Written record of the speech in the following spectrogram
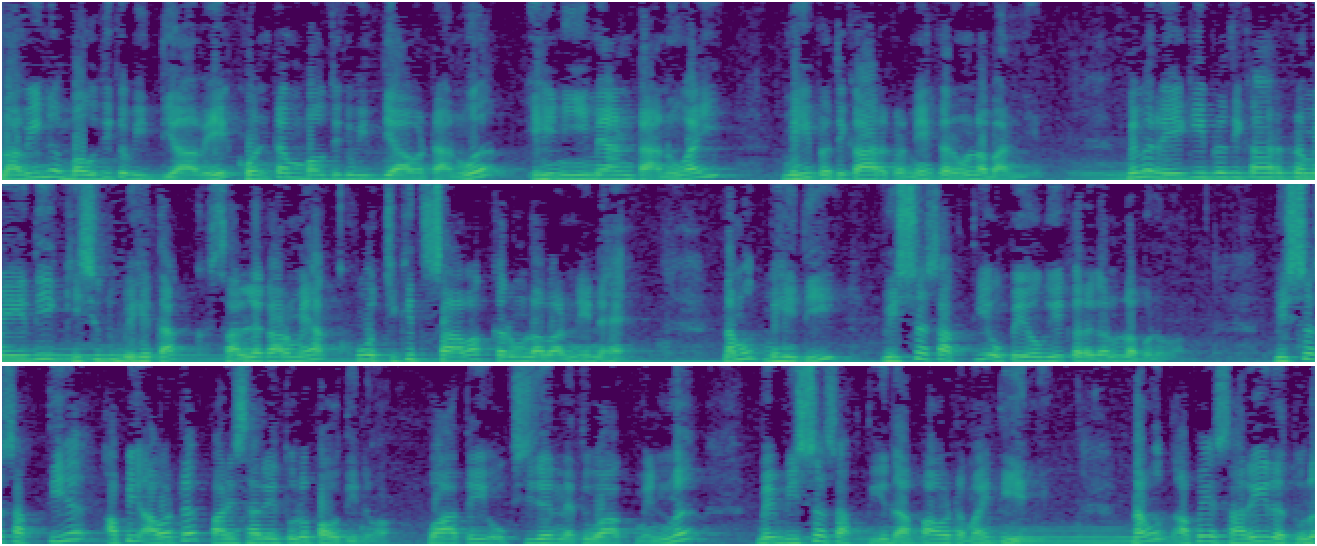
නවීන බෞද්ධික විද්‍යාවේ කොන්ටම් බෞද්ධික විද්‍යාවට අනුව එහි නීමයන්ට අනුවයි මෙහි ප්‍රතිකාර ක්‍රමය කරනු ලබන්නේ. මෙම රේකී ප්‍රතිකාර ක්‍රමයේදී කිසිදු බෙහෙතක් සල්ල කර්මයක් හෝ චිකිත්සාවක් කරනු ලබන්නේ නැහැ. නමුත් මෙහිදී විශ්ව ශක්තිය උපයෝගී කරගනු ලබනවා. විශ්ව ශක්තිය අපි අවට පරිසරය තුළ පවතිනවා. වාතයේ ඔක්සිජන් නැතුවක් මෙන්ම මේ විශ්ව ශක්තියද අප අවටමයි තියෙන්නේ. නමුත් අපේ ශරීර තුළ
